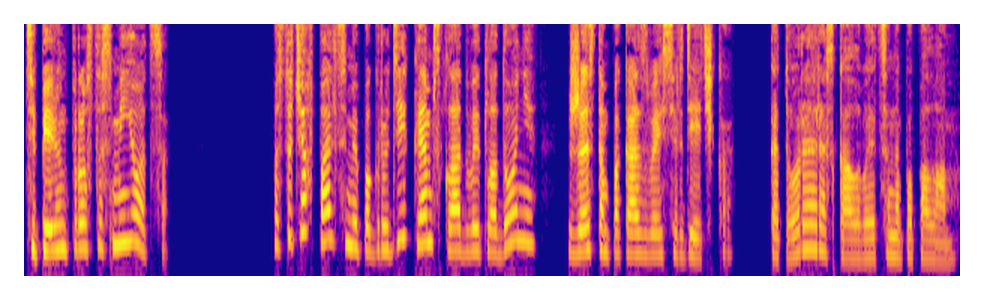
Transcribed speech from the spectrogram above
Теперь он просто смеется. Постучав пальцами по груди, Кэм складывает ладони, жестом показывая сердечко, которое раскалывается напополам.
